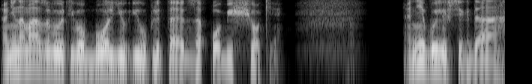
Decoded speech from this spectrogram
Они намазывают его болью и уплетают за обе щеки. Они были всегда,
